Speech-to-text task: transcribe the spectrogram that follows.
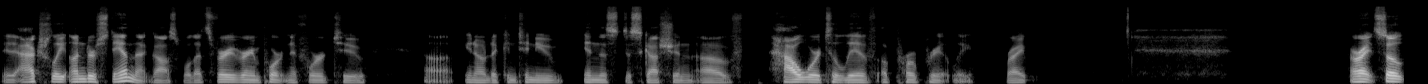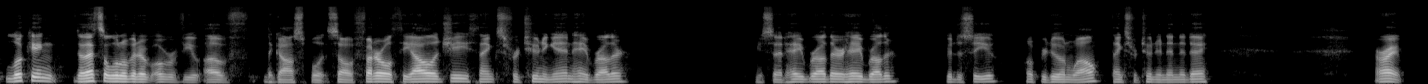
and actually understand that gospel. That's very very important if we're to uh, you know to continue in this discussion of how we're to live appropriately, right? All right, so looking, that's a little bit of overview of the gospel itself. Federal theology, thanks for tuning in. Hey, brother. You said, hey, brother. Hey, brother. Good to see you. Hope you're doing well. Thanks for tuning in today. All right,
